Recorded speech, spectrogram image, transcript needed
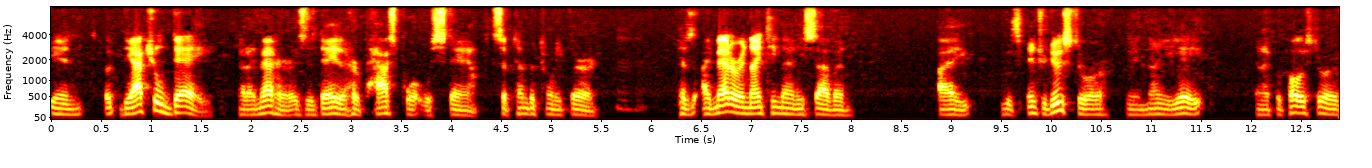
in the actual day that I met her is the day that her passport was stamped, September 23rd. Because mm-hmm. I met her in 1997. I was introduced to her in 98 and I proposed to her,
